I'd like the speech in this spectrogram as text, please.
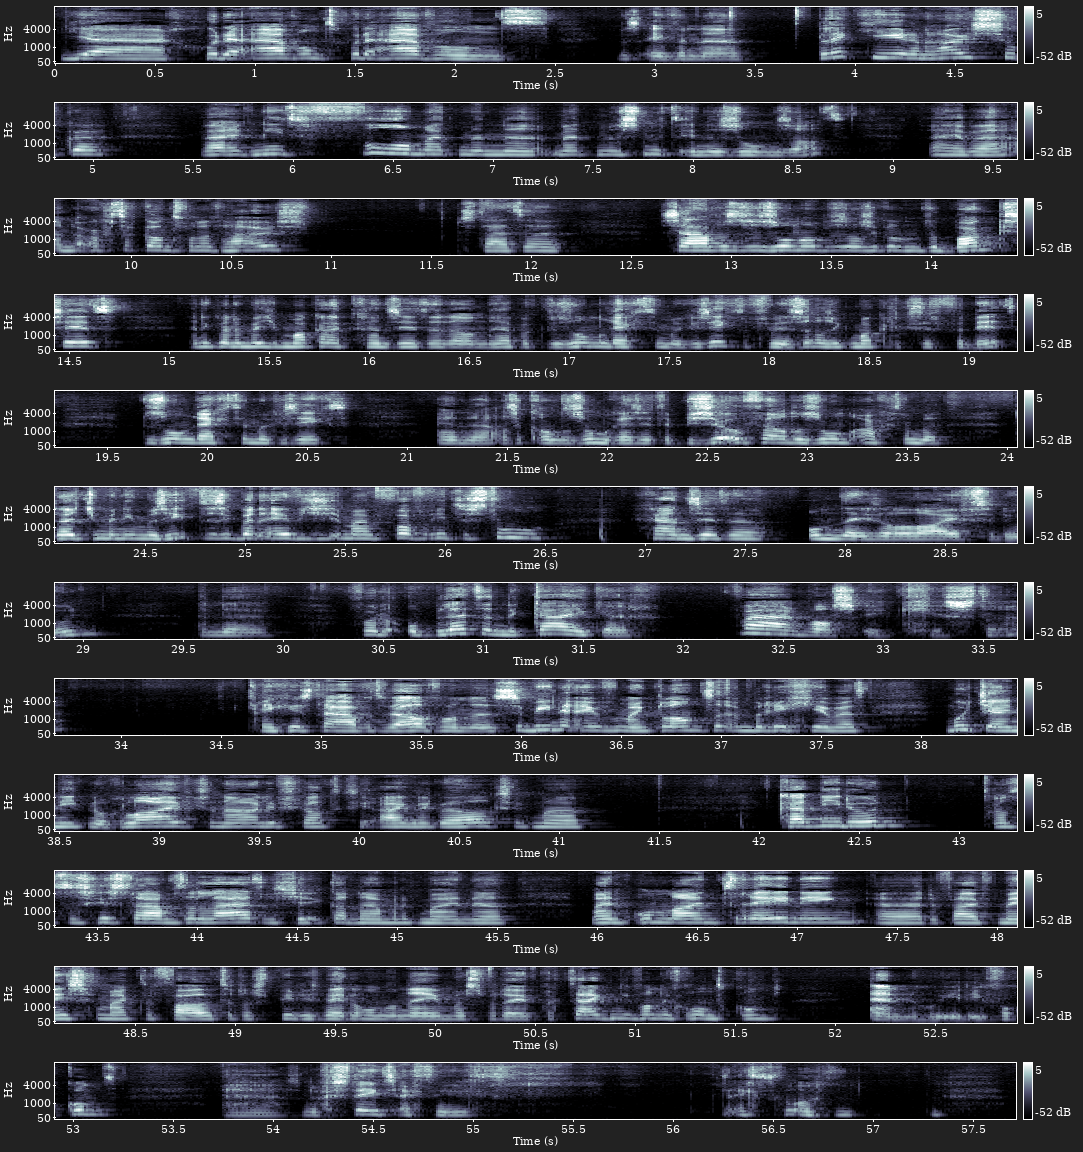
Ja, goedenavond, goedenavond. Ik moest even een plekje hier in huis zoeken waar ik niet vol met mijn, eh, met mijn snoet in de zon zat. Wij hebben aan de achterkant van het huis staat uh, s'avonds de zon op. Dus als ik op de bank zit en ik wil een beetje makkelijk gaan zitten, dan heb ik de zon recht in mijn gezicht. Of tenminste, als ik makkelijk zit voor dit, de zon recht in mijn gezicht. En uh, als ik andersom ga zitten, heb je zo fel de zon achter me dat je me niet meer ziet. Dus ik ben eventjes in mijn favoriete stoel gaan zitten om deze live te doen. En uh, voor de oplettende kijker, waar was ik gisteren? Ik kreeg gisteravond wel van uh, Sabine, een van mijn klanten, een berichtje met... Moet jij niet nog live? Ik zei, nou lief schat, ik zeg eigenlijk wel. Ik zeg maar, ik ga het niet doen. Want het is gisteravond een latertje. Ik had namelijk mijn, uh, mijn online training, de vijf meest gemaakte fouten door spirituele ondernemers, waardoor je praktijk niet van de grond komt en hoe je die voorkomt. nog steeds echt echt gewoon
